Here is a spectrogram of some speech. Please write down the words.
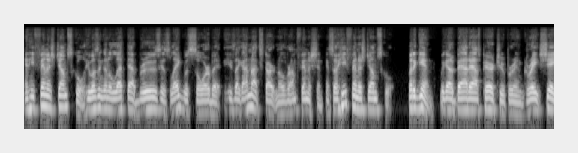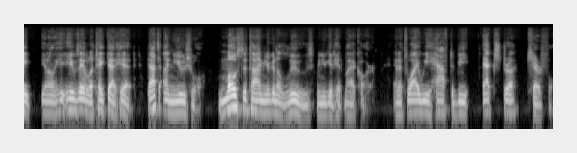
and he finished jump school. He wasn't going to let that bruise. His leg was sore, but he's like, I'm not starting over. I'm finishing. And so he finished jump school. But again, we got a badass paratrooper in great shape you know, he, he was able to take that hit. That's unusual. Most of the time, you're going to lose when you get hit by a car. And it's why we have to be extra careful.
